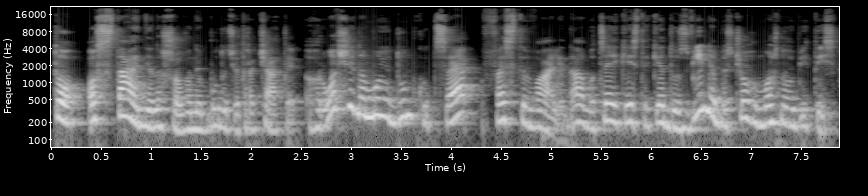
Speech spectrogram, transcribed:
то останнє, на що вони будуть витрачати гроші, на мою думку, це фестивалі, да, бо це якесь таке дозвілля, без чого можна обійтись.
